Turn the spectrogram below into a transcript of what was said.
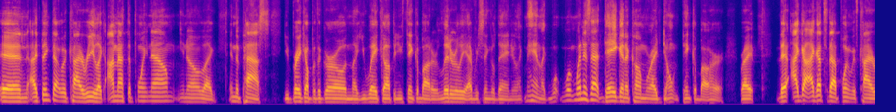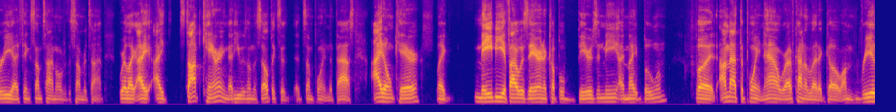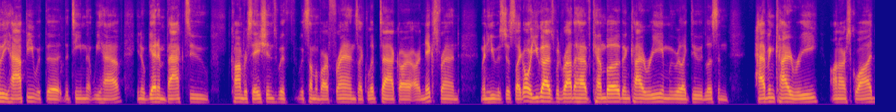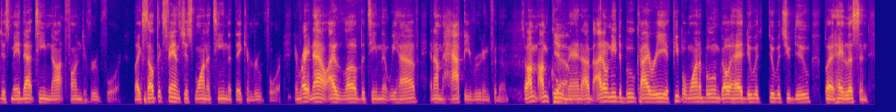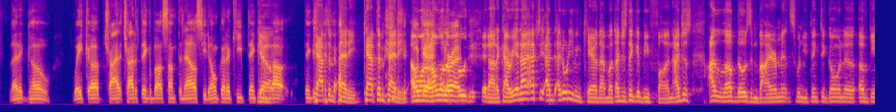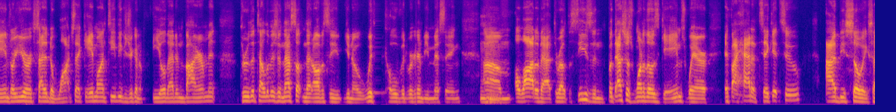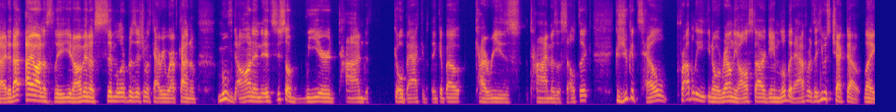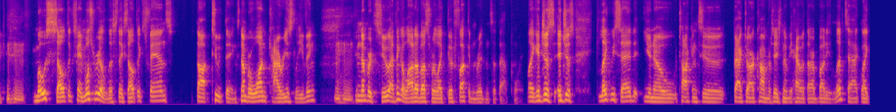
and I think that with Kyrie, like I'm at the point now, you know, like in the past, you break up with a girl and like you wake up and you think about her literally every single day, and you're like, man, like wh- wh- when is that day gonna come where I don't think about her, right? That I got I got to that point with Kyrie, I think sometime over the summertime, where like I I stopped caring that he was on the Celtics at, at some point in the past. I don't care. Like maybe if I was there and a couple beers in me, I might boo him. But I'm at the point now where I've kind of let it go. I'm really happy with the the team that we have. You know, getting back to conversations with with some of our friends, like Liptak, our our Knicks friend, when he was just like, "Oh, you guys would rather have Kemba than Kyrie," and we were like, "Dude, listen, having Kyrie on our squad just made that team not fun to root for. Like Celtics fans just want a team that they can root for. And right now, I love the team that we have, and I'm happy rooting for them. So I'm I'm cool, yeah. man. I, I don't need to boo Kyrie. If people want to boo him, go ahead, do what do what you do. But hey, listen, let it go. Wake up, try try to think about something else. You don't gotta keep thinking about Captain Petty, Captain Petty. I okay, want, I want to right. boo this shit out of Kyrie, and I actually, I, I, don't even care that much. I just think it'd be fun. I just, I love those environments when you think to go into of games, or you're excited to watch that game on TV because you're gonna feel that environment through the television. That's something that obviously, you know, with COVID, we're gonna be missing mm-hmm. um, a lot of that throughout the season. But that's just one of those games where if I had a ticket to, I'd be so excited. I, I, honestly, you know, I'm in a similar position with Kyrie where I've kind of moved on, and it's just a weird time to go back and think about Kyrie's time as a Celtic because you could tell probably, you know, around the All Star game, a little bit afterwards, that he was checked out. Like mm-hmm. most Celtics fans, most realistic Celtics fans thought two things. Number one, Kyrie's leaving. Mm-hmm. And number two, I think a lot of us were like, good fucking riddance at that point. Like it just, it just, like we said, you know, talking to back to our conversation that we had with our buddy Liptak, like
